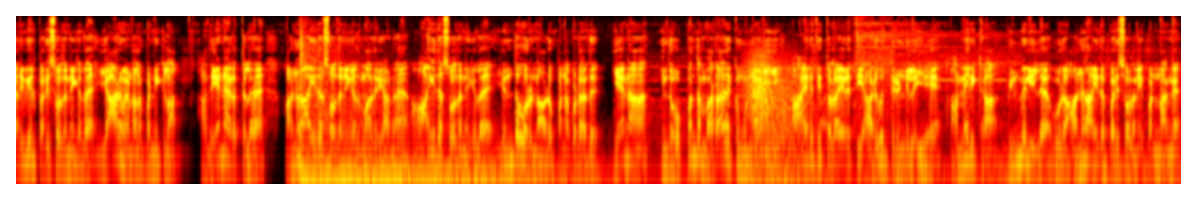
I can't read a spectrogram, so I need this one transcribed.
அறிவியல் பரிசோதனைகளை யார் வேணாலும் பண்ணிக்கலாம். அதே நேரத்துல அணு ஆயுத சோதனைகள் மாதிரியான ஆயுத சோதனைகளை எந்த ஒரு நாடும் பண்ணக்கூடாது. ஏன்னா இந்த ஒப்பந்தம் வராதுக்கு முன்னாடி ஆயிரத்தி தொள்ளாயிரத்தி அறுபத்தி ரெண்டுலேயே அமெரிக்கா விண்வெளியில ஒரு அணு ஆயுத பரிசோதனை பண்ணாங்க.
